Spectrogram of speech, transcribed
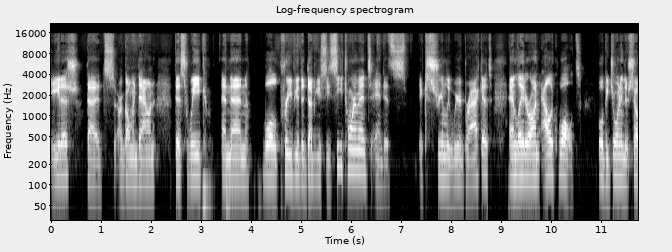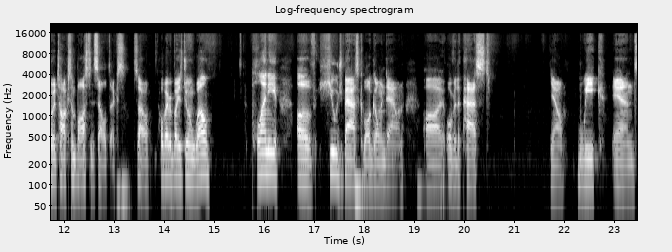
eight-ish that are going down this week. And then we'll preview the wcc tournament and its extremely weird bracket. And later on alec walt will be joining the show to talk some boston celtics. So hope everybody's doing well. Plenty of huge basketball going down uh, over the past you know week and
